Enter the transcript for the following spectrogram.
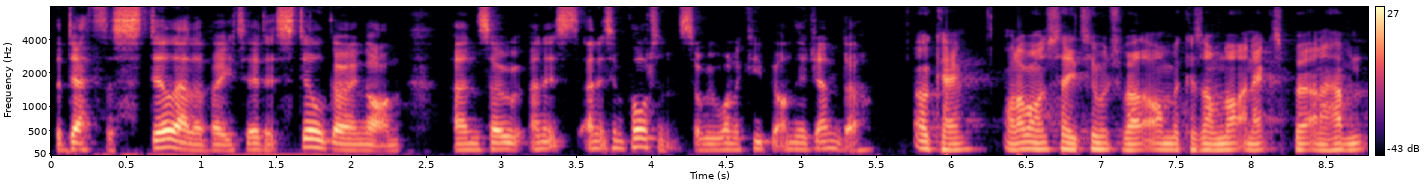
The deaths are still elevated. It's still going on, and so and it's and it's important. So we want to keep it on the agenda. Okay. Well, I won't say too much about that one because I'm not an expert and I haven't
